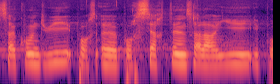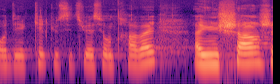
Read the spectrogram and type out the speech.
ça conduit pour, certains salariés et pour quelques situations de travail à une charge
